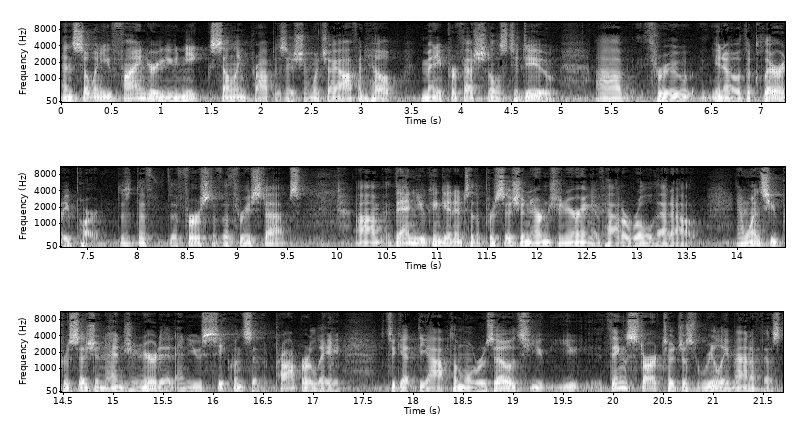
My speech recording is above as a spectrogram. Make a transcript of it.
And so, when you find your unique selling proposition, which I often help many professionals to do uh, through, you know, the clarity part, the, the, the first of the three steps, um, then you can get into the precision engineering of how to roll that out. And once you precision engineered it and you sequence it properly, to get the optimal results, you, you things start to just really manifest.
